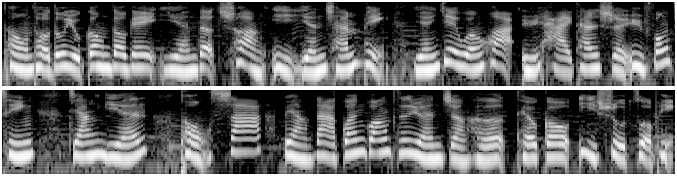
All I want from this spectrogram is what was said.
同头都有更多嘅盐的创意盐产品、盐业文化与海滩水域风情，将盐同沙两大观光资源整合，透过艺术作品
